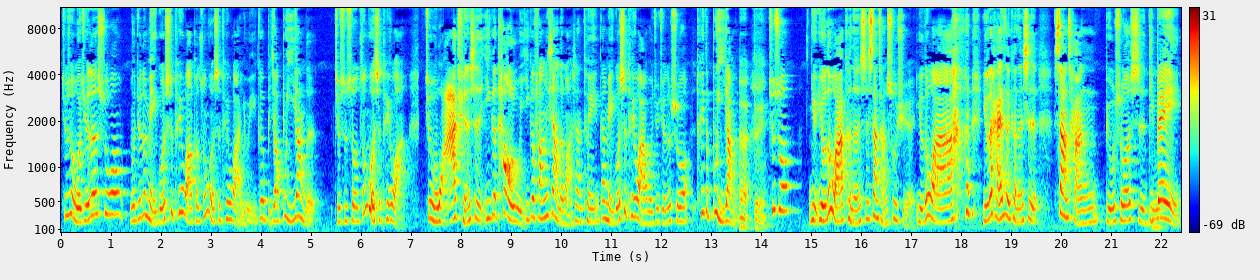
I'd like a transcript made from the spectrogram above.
就是我觉得说，我觉得美国式推娃和中国式推娃有一个比较不一样的，就是说中国式推娃。就娃全是一个套路、一个方向的往上推，但美国式推娃，我就觉得说推的不一样。嗯，对，就是说有有的娃可能是擅长数学，有的娃 有的孩子可能是擅长，比如说是 debate，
